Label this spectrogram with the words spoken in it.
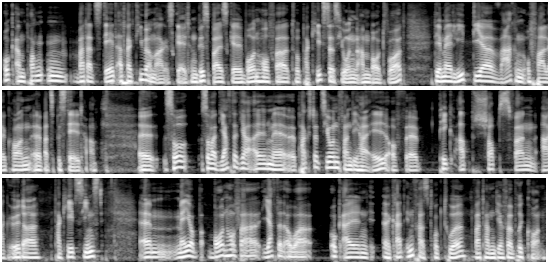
auch am Punkten, was das State attraktiver mag es Geld. Und bis bei Skell Bornhofer to Paketstationen anbaut wird, der mehr Lied dir Waren auf Korn, äh, was bestellt haben. Äh, so, so was jaftet ja allen mehr äh, Packstationen von DHL auf äh, Pick-up-Shops von Argöder Paketdienst. Ähm, Mayor Bornhofer jaftet aber auch allen äh, gerade Infrastruktur, was haben die für Brückkorn?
